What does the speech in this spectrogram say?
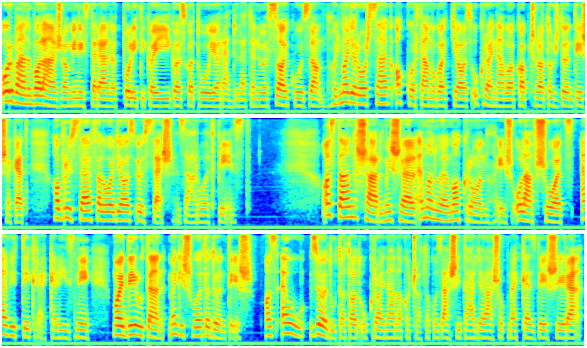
Orbán Balázs, a miniszterelnök politikai igazgatója rendületlenül szajkózza, hogy Magyarország akkor támogatja az Ukrajnával kapcsolatos döntéseket, ha Brüsszel feloldja az összes zárolt pénzt. Aztán Charles Michel, Emmanuel Macron és Olaf Scholz elvitték reggelizni, majd délután meg is volt a döntés. Az EU zöld utat ad Ukrajnának a csatlakozási tárgyalások megkezdésére.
